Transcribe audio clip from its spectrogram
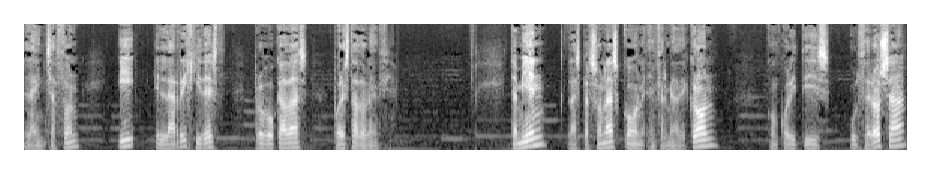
la hinchazón y la rigidez provocadas por esta dolencia. También las personas con enfermedad de Crohn, con colitis ulcerosa,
